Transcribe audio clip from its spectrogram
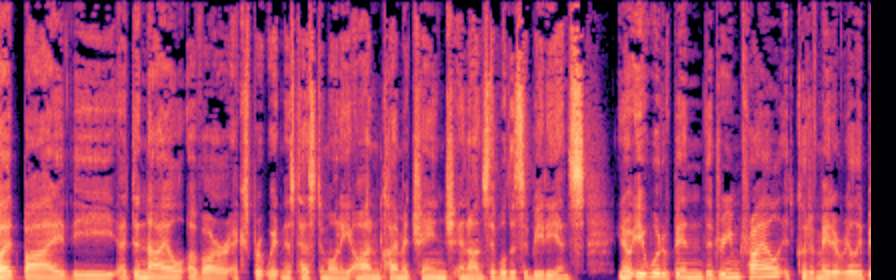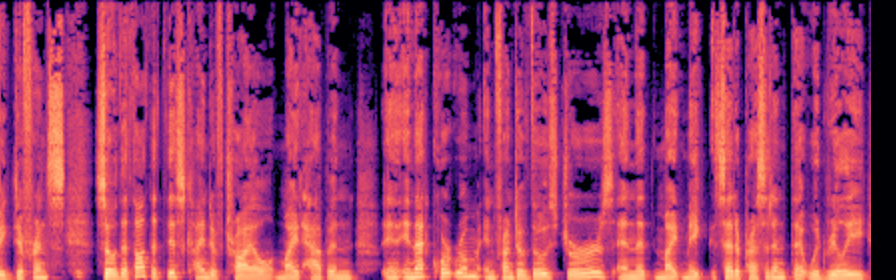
but by the uh, denial of our expert witness testimony on climate change and on civil disobedience. You know, it would have been the dream trial. It could have made a really big difference. So the thought that this kind of trial might happen in, in that courtroom in front of those jurors and that might make set a precedent that would really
